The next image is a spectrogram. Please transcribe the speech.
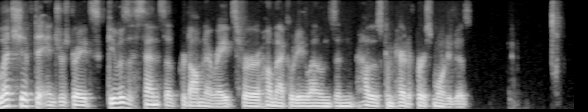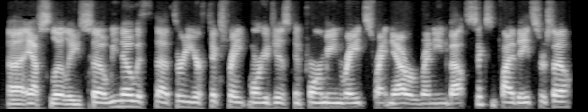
Let's shift to interest rates. Give us a sense of predominant rates for home equity loans and how those compare to first mortgages. Uh, absolutely. So we know with uh, 30 year fixed rate mortgages, conforming rates right now are running about six and five eighths or so.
